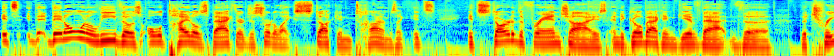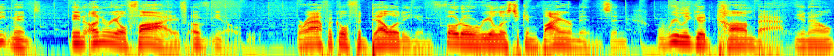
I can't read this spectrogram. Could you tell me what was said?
It's they don't want to leave those old titles back there, just sort of like stuck in time. It's like it's it started the franchise, and to go back and give that the the treatment in Unreal Five of you know graphical fidelity and photorealistic environments and really good combat, you know.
